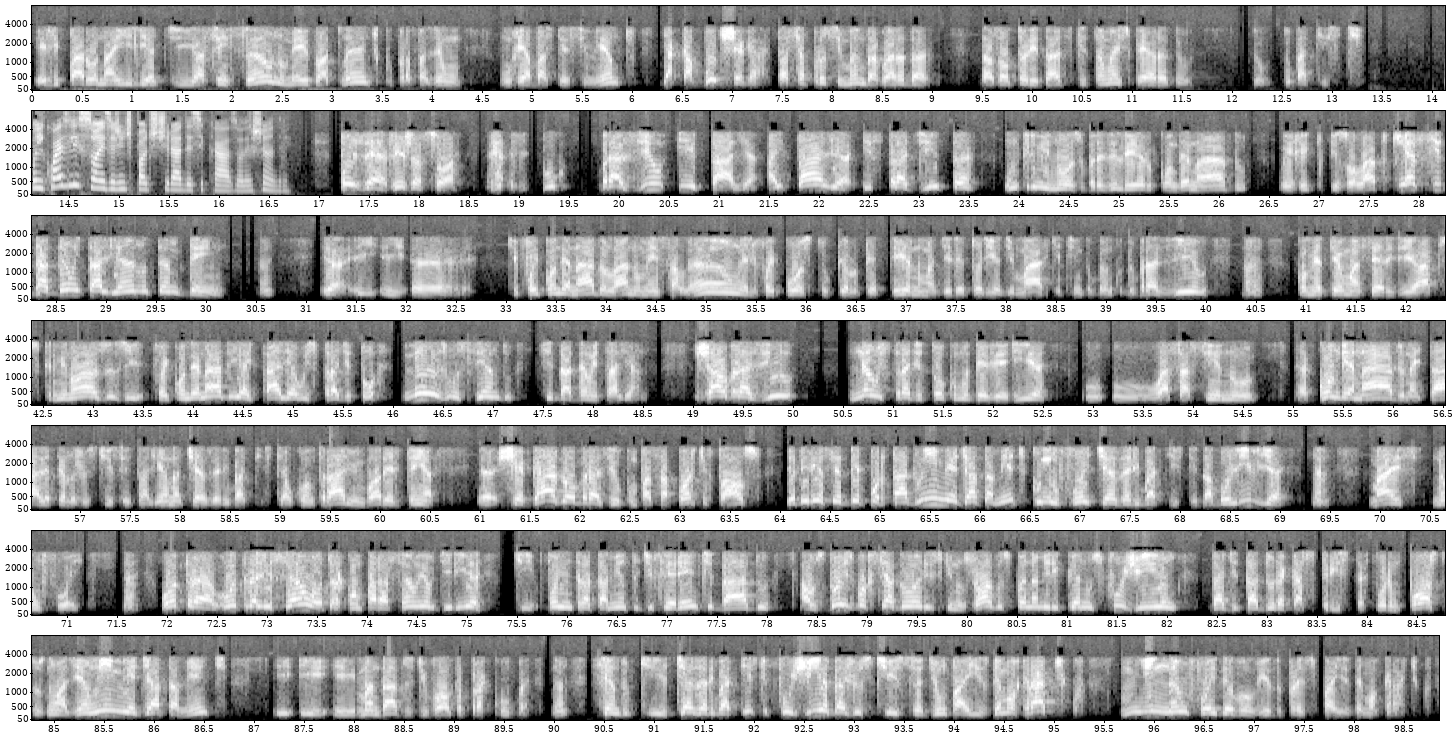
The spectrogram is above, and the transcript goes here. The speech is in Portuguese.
Ele parou na ilha de Ascensão, no meio do Atlântico, para fazer um, um reabastecimento e acabou de chegar. Está se aproximando agora da, das autoridades que estão à espera do, do, do Batiste. E quais lições a gente pode tirar desse caso, Alexandre? Pois é, veja só. O Brasil e Itália. A Itália extradita um criminoso brasileiro condenado, o Henrique Pisolato, que é cidadão italiano também. Né? E, e, uh, que foi condenado lá no mensalão, ele foi posto pelo PT numa diretoria de marketing do Banco do Brasil, né? cometeu uma série de atos criminosos e foi condenado e a Itália o extraditou, mesmo sendo cidadão italiano. Já o Brasil não extraditou como deveria o, o, o assassino eh, condenado na Itália pela justiça italiana, Cesare Battisti. Ao contrário, embora ele tenha eh, chegado ao Brasil com passaporte falso, deveria ser deportado imediatamente, como foi Cesare Battisti da Bolívia, né? mas não foi. Né? Outra, outra lição, outra comparação, eu diria que foi um tratamento diferente dado aos dois boxeadores que nos Jogos Pan-Americanos fugiam da ditadura castrista. Foram postos num avião imediatamente e, e, e mandados de volta para Cuba, né? sendo que Cesare Battisti fugia da justiça de um país democrático e não foi devolvido para esse país democrático.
